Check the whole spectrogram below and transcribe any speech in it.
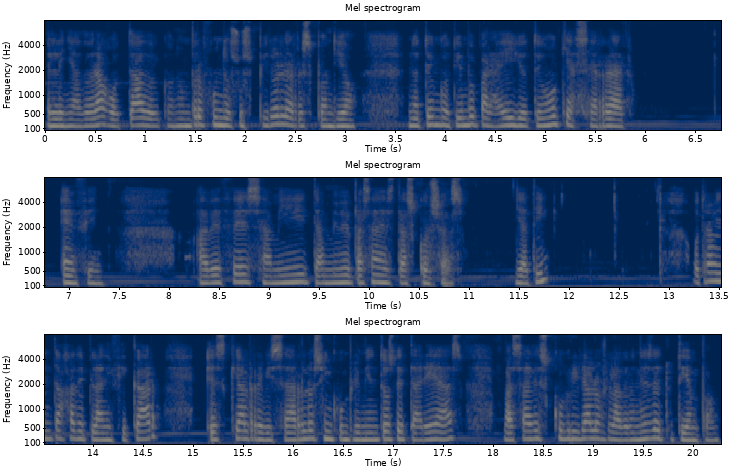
El leñador agotado y con un profundo suspiro le respondió No tengo tiempo para ello, tengo que aserrar. En fin, a veces a mí también me pasan estas cosas. ¿Y a ti? Otra ventaja de planificar es que al revisar los incumplimientos de tareas vas a descubrir a los ladrones de tu tiempo.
